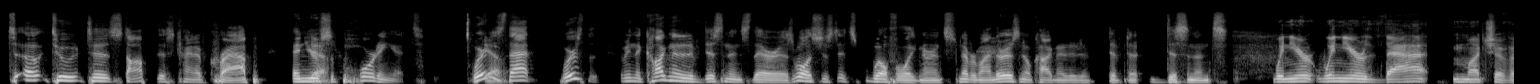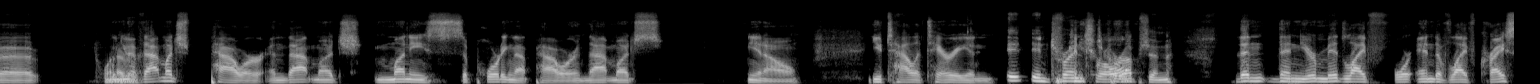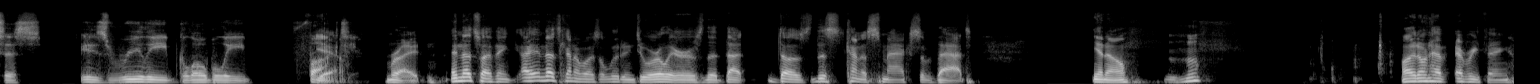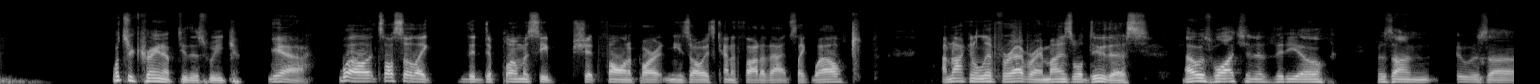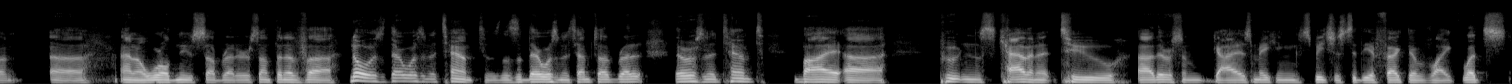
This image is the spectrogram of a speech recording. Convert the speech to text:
to uh, to to stop this kind of crap, and you're Yeah. supporting it. Where Yeah. does that? Where's the? I mean, the cognitive dissonance there is. Well, it's just it's willful ignorance. Never mind. There is no cognitive di- dissonance. when you're when you're that much of a when you have that much power and that much money supporting that power and that much, you know, utilitarian, it, entrenched control. corruption. then then your midlife or end of life crisis is really globally fucked. Right. And that's what I think. I, and that's kind of what I was alluding to earlier is that that does this kind of smacks of that. You know, Mm-hmm. Well, I don't have everything. What's your crane up to this week? Yeah. Well, it's also like the diplomacy shit falling apart, and he's always kind of thought of that. It's like, well, I'm not going to live forever. I might as well do this. I was watching a video. It was on. It was uh uh I don't know World News subreddit or something of uh no it was there was an attempt. It was, there was an attempt on Reddit. There was an attempt by uh Putin's cabinet to uh there were some guys making speeches to the effect of like let's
